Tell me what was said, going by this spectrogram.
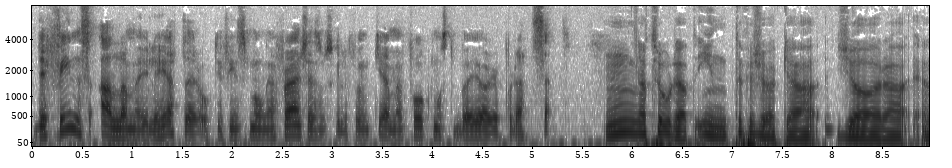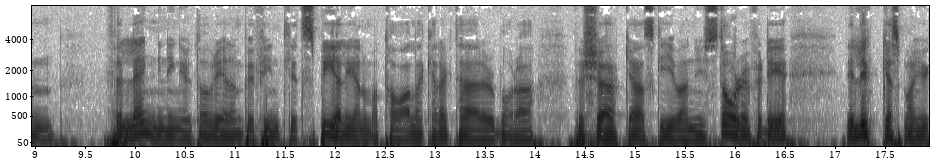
det finns alla möjligheter och det finns många franchises som skulle funka men folk måste börja göra det på rätt sätt. Mm, jag tror det. Att inte försöka göra en förlängning utav redan befintligt spel genom att ta alla karaktärer och bara försöka skriva en ny story. För det, det lyckas man ju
